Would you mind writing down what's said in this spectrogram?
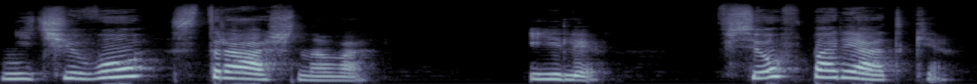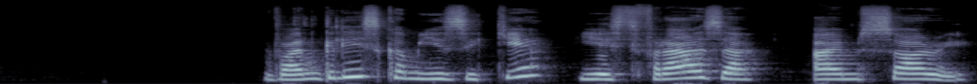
«Ничего страшного» или «Все в порядке». В английском языке есть фраза I'm sorry.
